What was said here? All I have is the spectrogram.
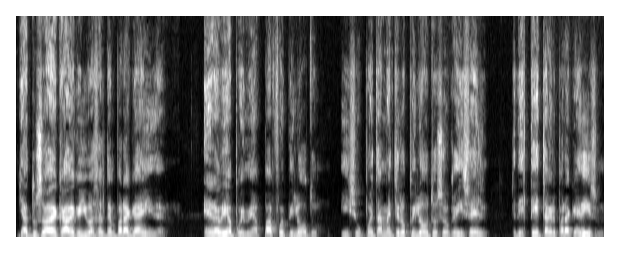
Ya tú sabes, cada vez que yo iba a saltar en paracaídas, era vieja, pues mi papá fue piloto, y supuestamente los pilotos, es lo que dice él, detestan el paracaidismo.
